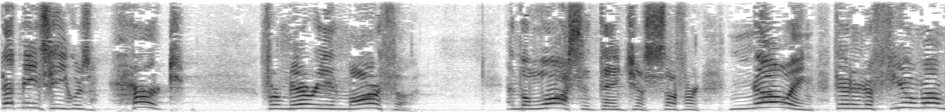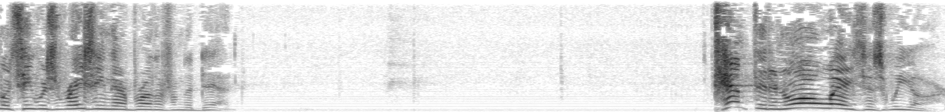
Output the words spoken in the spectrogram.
That means he was hurt for Mary and Martha and the loss that they just suffered, knowing that in a few moments he was raising their brother from the dead. Tempted in all ways as we are.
